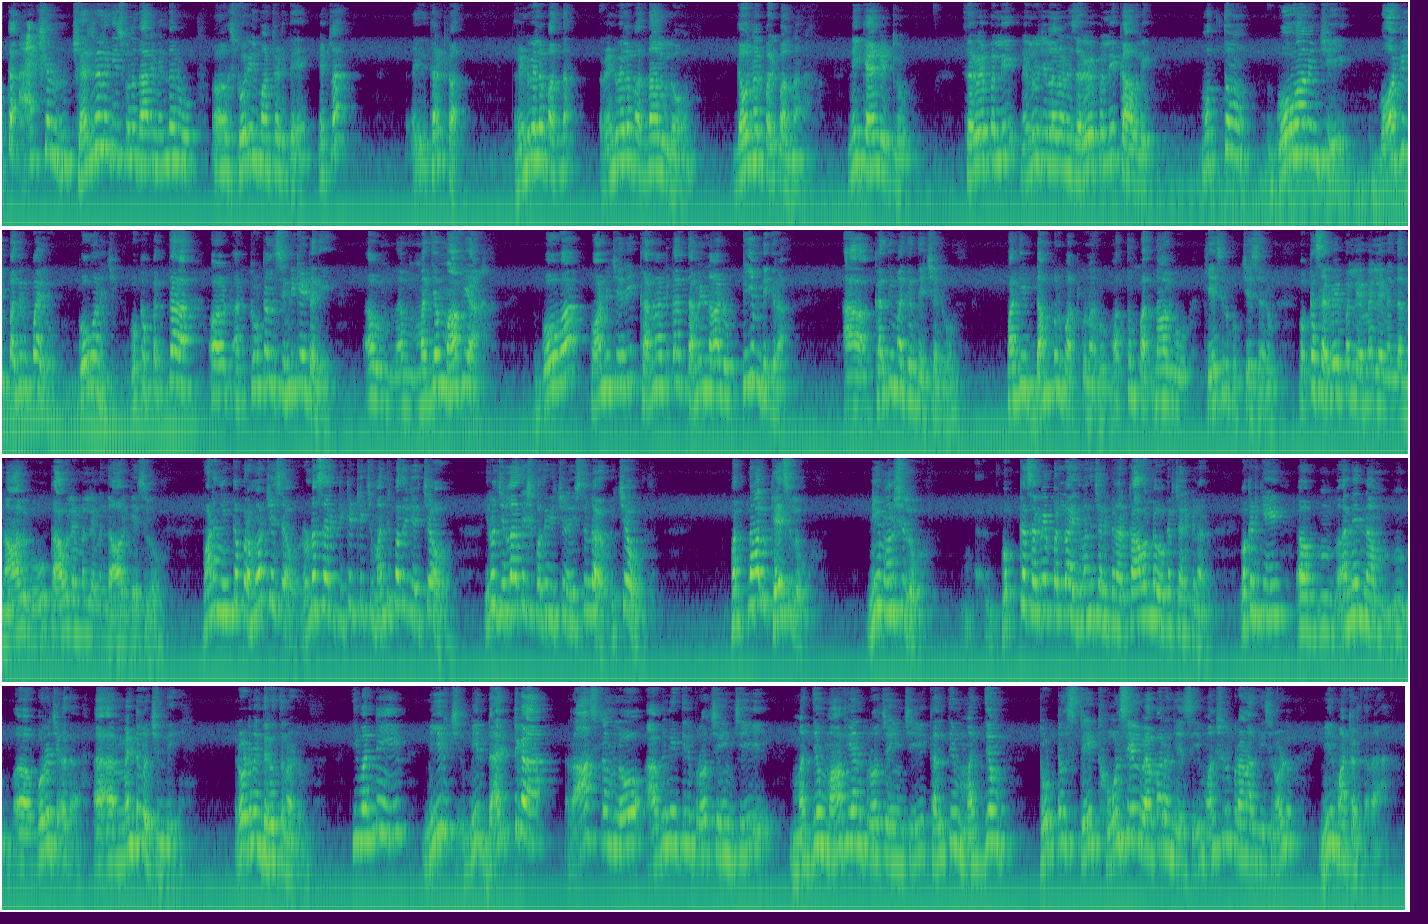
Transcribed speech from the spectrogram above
ఒక యాక్షన్ చర్యలు తీసుకున్న దాని మీద నువ్వు స్టోరీలు మాట్లాడితే ఎట్లా? ఇది కరెక్ట్ కాదు. రెండు వేల పద్నా రెండు వేల పద్నాలుగులో గవర్నర్ పరిపాలన నీ క్యాండిడేట్లు సర్వేపల్లి నెల్లూరు జిల్లాలోని సర్వేపల్లి కావలి మొత్తం గోవా నుంచి బాటిల్ పది రూపాయలు గోవా నుంచి. ఒక పెద్ద టోటల్ సిండికేట్ అది. మద్యం మాఫియా. గోవా పాండిచేరి కర్ణాటక తమిళనాడు టీం దగ్గర ఆ కల్తీ మద్యం తెచ్చారు. పది డంపులు పట్టుకున్నారు. మొత్తం పద్నాలుగు కేసులు బుక్ చేశారు. ఒక్క సర్వేపల్లి ఎమ్మెల్యే మీద నాలుగు కావలి ఎమ్మెల్యే మీద ఆరు కేసులు. వాళ్ళని ఇంకా ప్రమోట్ చేసావు రెండోసారి టికెట్లు ఇచ్చి మంత్రి పదవి ఇచ్చావు. ఈరోజు జిల్లాధ్యక్ష పదవి ఇచ్చి ఇస్తున్నావు ఇచ్చావు. పద్నాలుగు కేసులు. నీ మనుషులు. ఒక్క సర్వేపల్లిలో ఐదు మంది చనిపోయినారు. కావల్లో ఒకరు చనిపోయినారు. ఒకటికి ఐ మీన్ బుర్ర మెంటల్ వచ్చింది. రోడ్డు మీద తిరుగుతున్నాడు. ఇవన్నీ మీరు మీరు డైరెక్ట్గా రాష్ట్రంలో అవినీతిని ప్రోత్సహించి మద్యం మాఫియాని ప్రోత్సహించి కల్తీ మద్యం టోటల్ స్టేట్ హోల్సేల్ వ్యాపారం చేసి మనుషులు ప్రాణాలు తీసిన వాళ్ళు మీరు మాట్లాడతారా?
